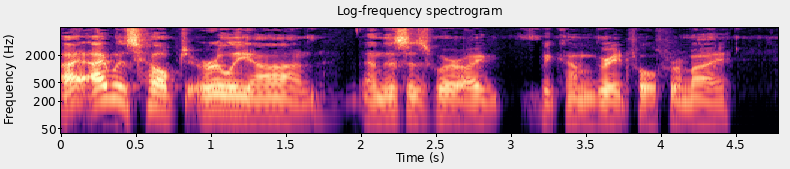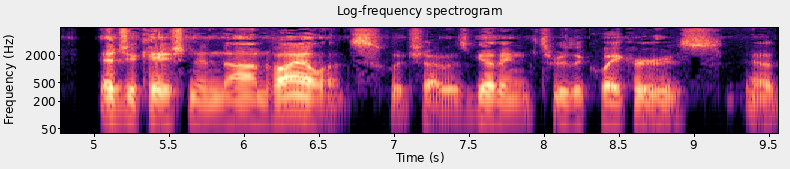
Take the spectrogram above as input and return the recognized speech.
I, I was helped early on and this is where i become grateful for my education in nonviolence, which I was getting through the Quakers at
